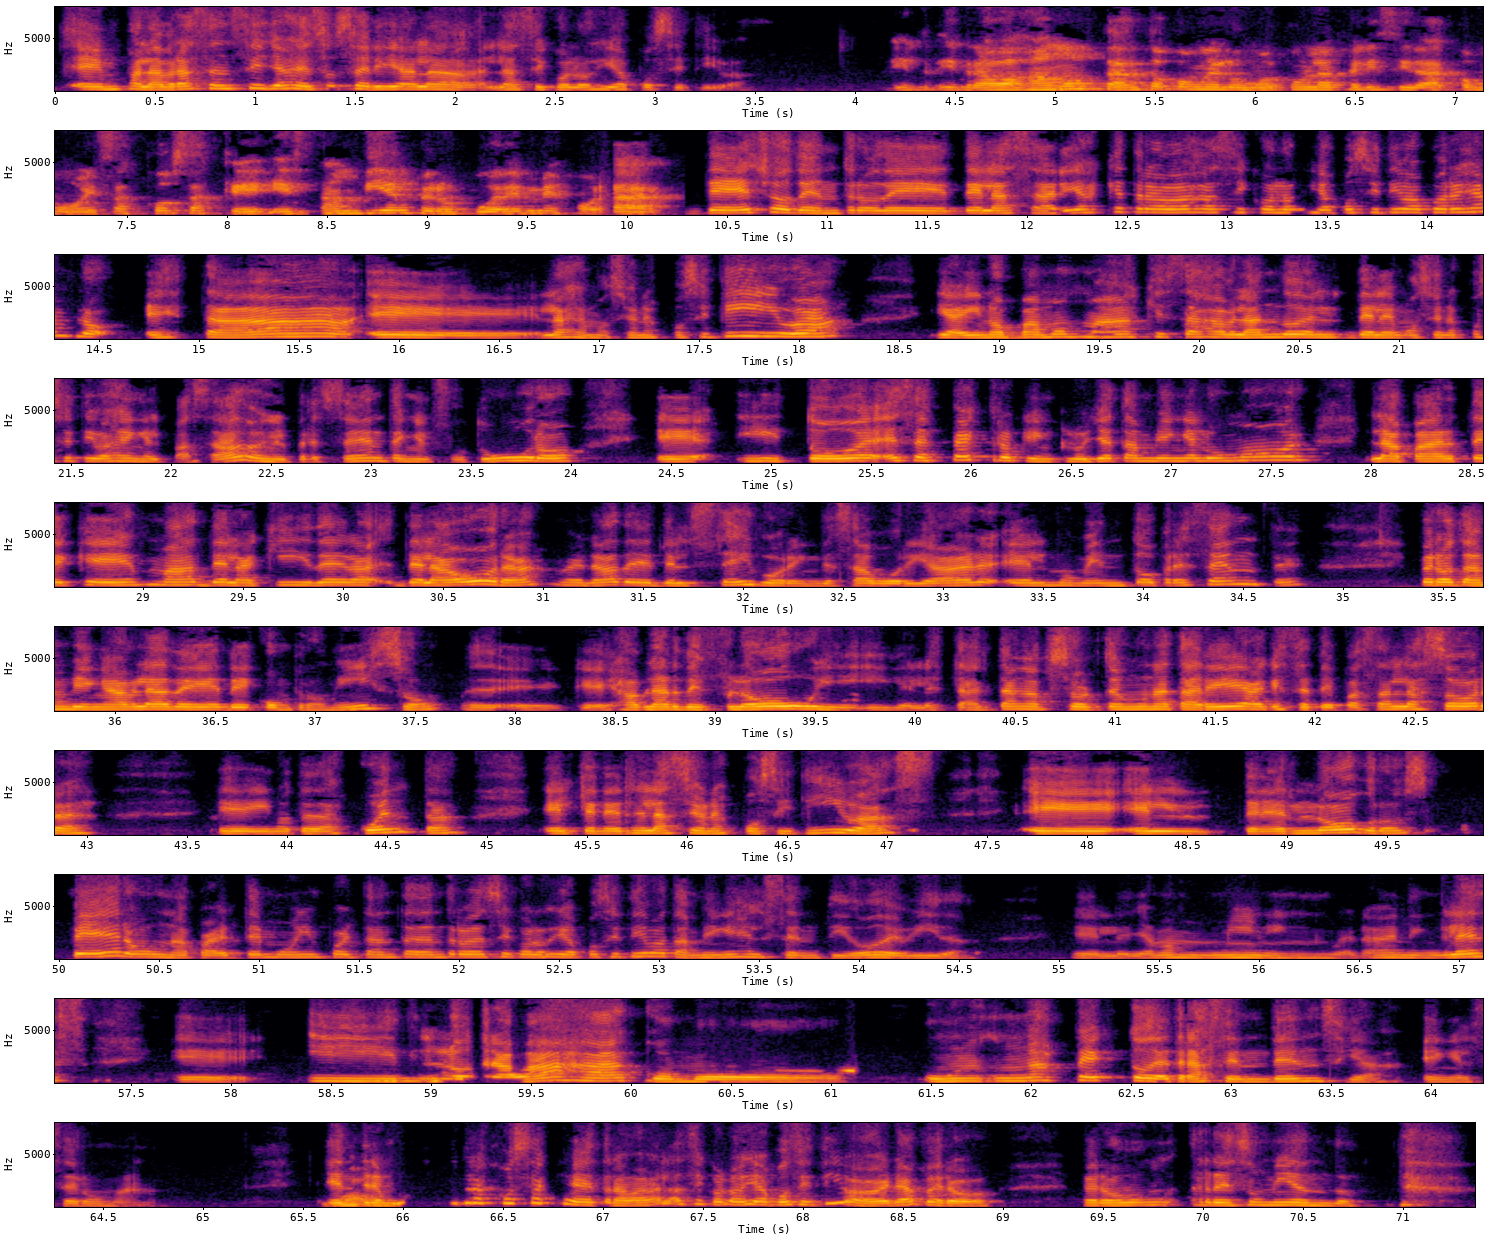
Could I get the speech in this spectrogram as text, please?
En palabras sencillas, eso sería la psicología positiva y, trabajamos tanto con el humor, con la felicidad, como esas cosas que están bien, pero pueden mejorar. De hecho, dentro de, las áreas que trabaja psicología positiva, por ejemplo, está eh, las emociones positivas, y ahí nos vamos más quizás hablando de, las emociones positivas en el pasado, en el presente, en el futuro, eh, y todo ese espectro que incluye también el humor, la parte que es más del aquí, de la, de la hora, ¿verdad? del savoring, de saborear el momento presente, pero también habla de, compromiso, eh, eh, que es hablar de flow y, y, el estar tan absorto en una tarea que se te pasan las horas y no te das cuenta, el tener relaciones positivas, eh, el tener logros, pero una parte muy importante dentro de psicología positiva también es el sentido de vida. Eh, le llaman meaning, ¿verdad? En inglés. Eh, y lo trabaja como un, aspecto de trascendencia en el ser humano. Entre muchas otras cosas que trabaja la psicología positiva, ¿verdad? Pero, pero resumiendo.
